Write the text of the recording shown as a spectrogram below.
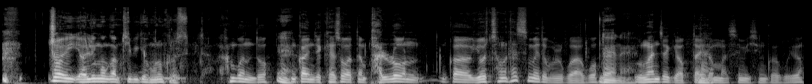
저희 열린공감 TV 경우는 그렇습니다. 한 번도. 예. 그러니까 이제 계속 어떤 반론, 그러니까 요청을 했음에도 불구하고 네네. 응한 적이 없다 이런 네. 말씀이신 거고요.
